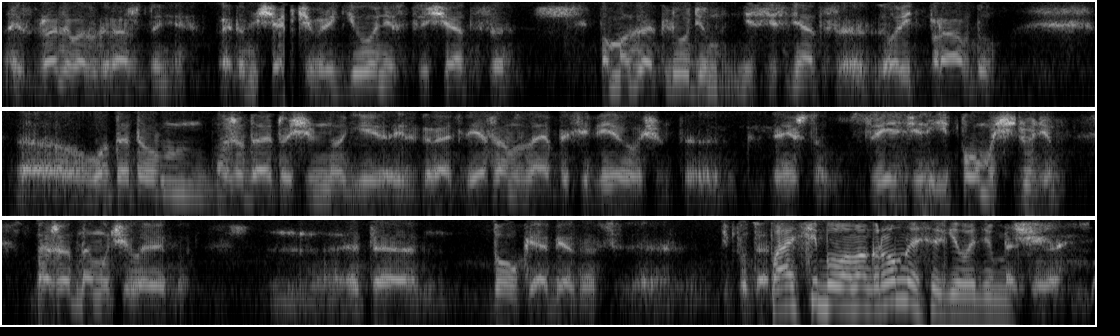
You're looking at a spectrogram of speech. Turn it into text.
избрали вас граждане. Поэтому чаще в регионе встречаться, помогать людям, не стесняться, говорить правду. Э, вот этого ожидают очень многие избиратели. Я сам знаю по себе, в общем-то, конечно, встречи и помощь людям, даже одному человеку. Это долг и обязанность э, депутата. Спасибо вам огромное, Сергей Вадимович. Спасибо.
